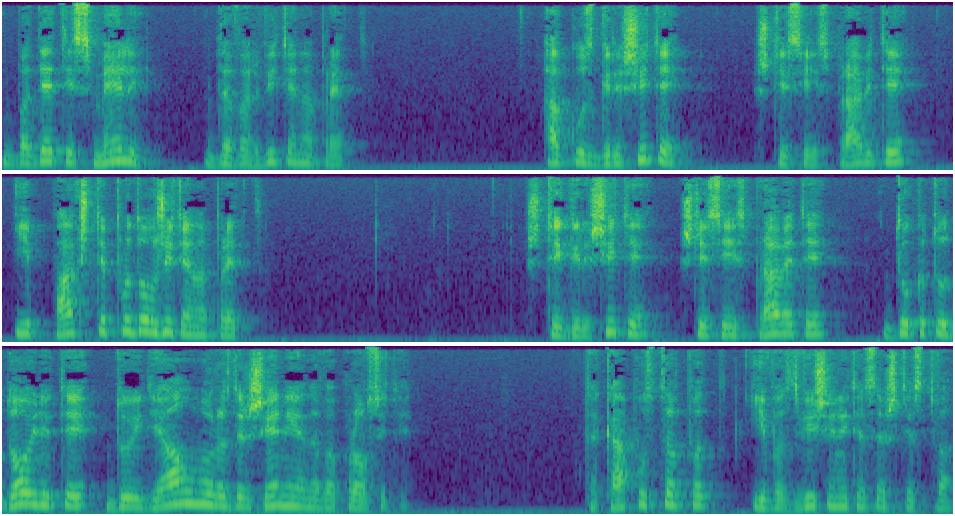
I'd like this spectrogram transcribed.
Бъдете смели да вървите напред. Ако сгрешите, ще се изправите и пак ще продължите напред. Ще грешите, ще се изправите, докато дойдете до идеално разрешение на въпросите. Така постъпват и възвишените същества.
